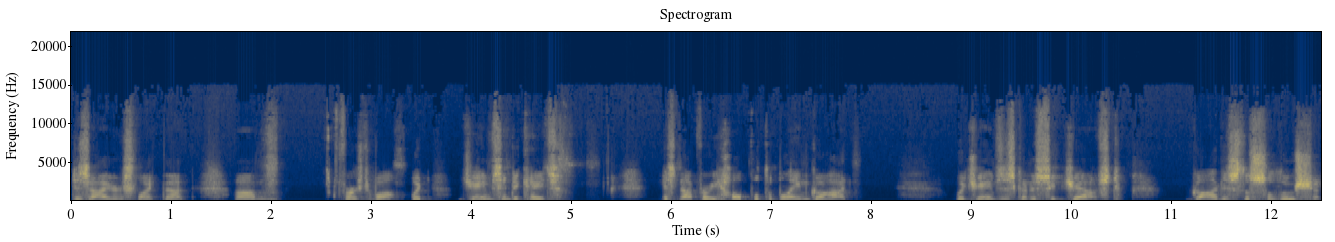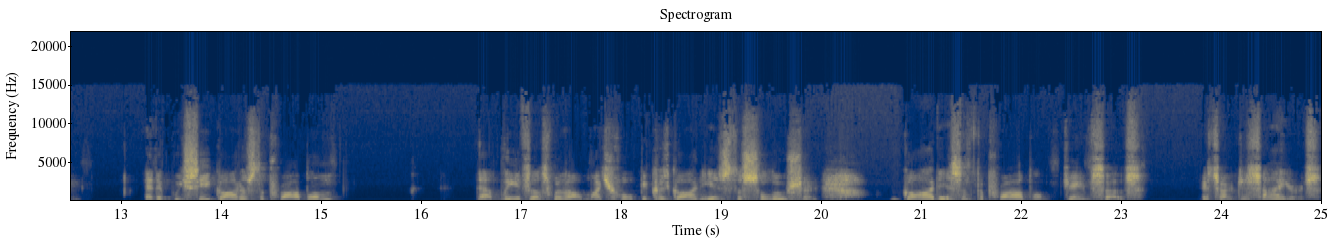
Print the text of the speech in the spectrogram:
desires like that? Um, first of all, what James indicates, it's not very helpful to blame God. What James is going to suggest, God is the solution. And if we see God as the problem, that leaves us without much hope because God is the solution. God isn't the problem, James says. It's our desires.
